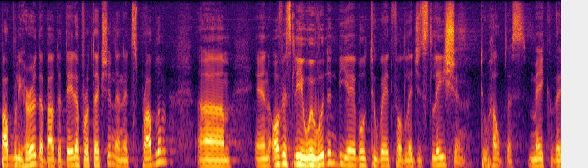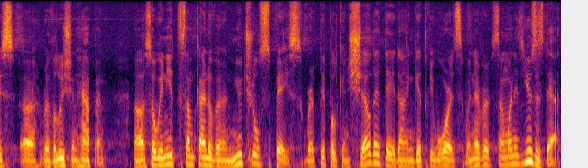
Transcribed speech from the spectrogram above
probably heard about the data protection and its problem, um, and obviously we wouldn't be able to wait for legislation to help us make this uh, revolution happen. Uh, so we need some kind of a neutral space where people can share their data and get rewards whenever someone uses that.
